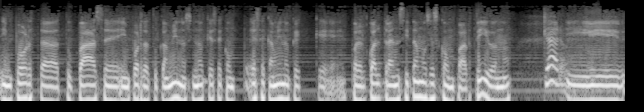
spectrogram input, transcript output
importa tu pase, importa tu camino, sino que ese, ese camino que, que por el cual transitamos es compartido, ¿no? Claro. Y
